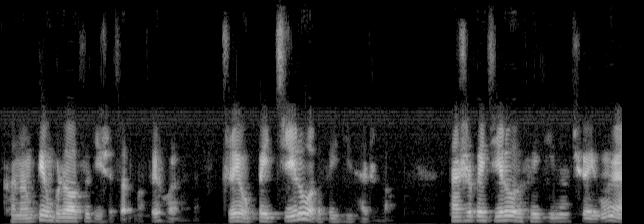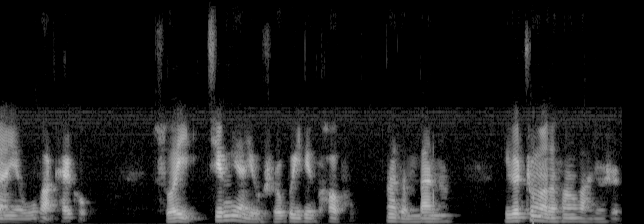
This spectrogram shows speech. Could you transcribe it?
可能并不知道自己是怎么飞回来的，只有被击落的飞机才知道。但是被击落的飞机呢，却永远也无法开口。所以经验有时候不一定靠谱，那怎么办呢？一个重要的方法就是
